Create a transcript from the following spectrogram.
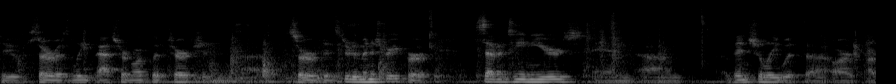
to serve as lead pastor at Northcliffe Church and uh, served in student ministry for 17 years, and um, eventually with uh, our, our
